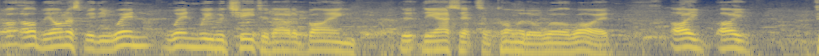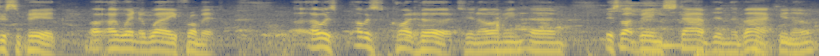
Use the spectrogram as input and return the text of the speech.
I'll I'll be honest with you. When when we were cheated out of buying the, the assets of Commodore worldwide, I I disappeared. I, I went away from it. I was I was quite hurt, you know. I mean, um, it's like being stabbed in the back, you know.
